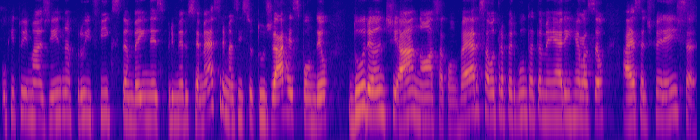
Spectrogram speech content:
o que tu imagina para o IFIX também nesse primeiro semestre, mas isso tu já respondeu durante a nossa conversa. Outra pergunta também era em relação a essa diferença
